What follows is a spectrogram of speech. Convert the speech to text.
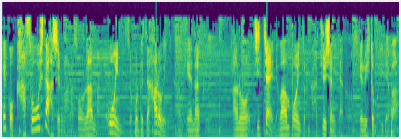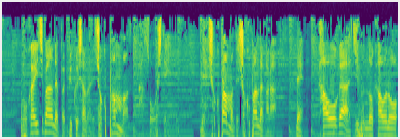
結構仮装して走るマラソンランナーって多いんですよ。これ別にハロウィンに関係なく、あの、ちっちゃいね、ワンポイントのカチューシャみたいなのをつける人もいれば、僕が一番やっぱりびっくりしたのは、ね、食パンマンの仮装をしていて、ね、食パンマンって食パンだから、ね、顔が自分の顔の、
